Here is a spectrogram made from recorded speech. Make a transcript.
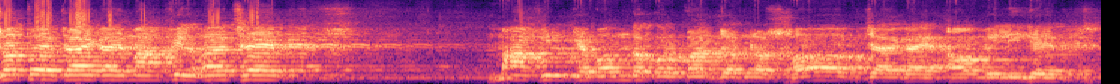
যত জায়গায় মাহফিল হয়েছে মাহফিলকে বন্ধ করবার জন্য সব জায়গায় আওয়ামী লীগের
